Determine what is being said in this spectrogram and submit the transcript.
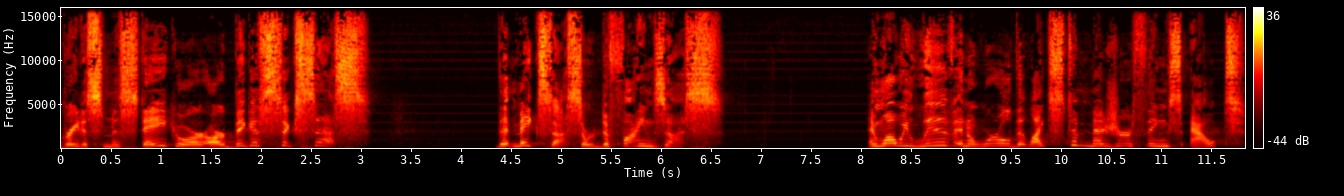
greatest mistake or our biggest success that makes us or defines us. And while we live in a world that likes to measure things out,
